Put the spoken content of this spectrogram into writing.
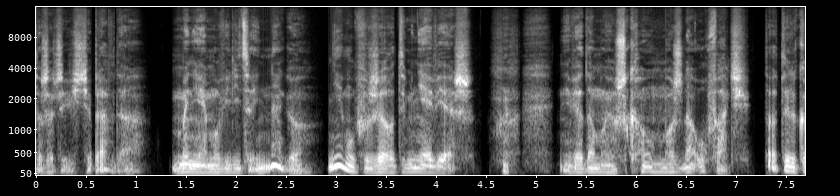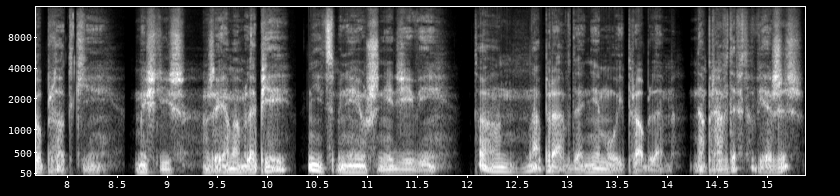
To rzeczywiście prawda. Mnie mówili co innego. Nie mów, że o tym nie wiesz. Nie wiadomo już komu można ufać. To tylko plotki. Myślisz, że ja mam lepiej? Nic mnie już nie dziwi. To naprawdę nie mój problem. Naprawdę w to wierzysz?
